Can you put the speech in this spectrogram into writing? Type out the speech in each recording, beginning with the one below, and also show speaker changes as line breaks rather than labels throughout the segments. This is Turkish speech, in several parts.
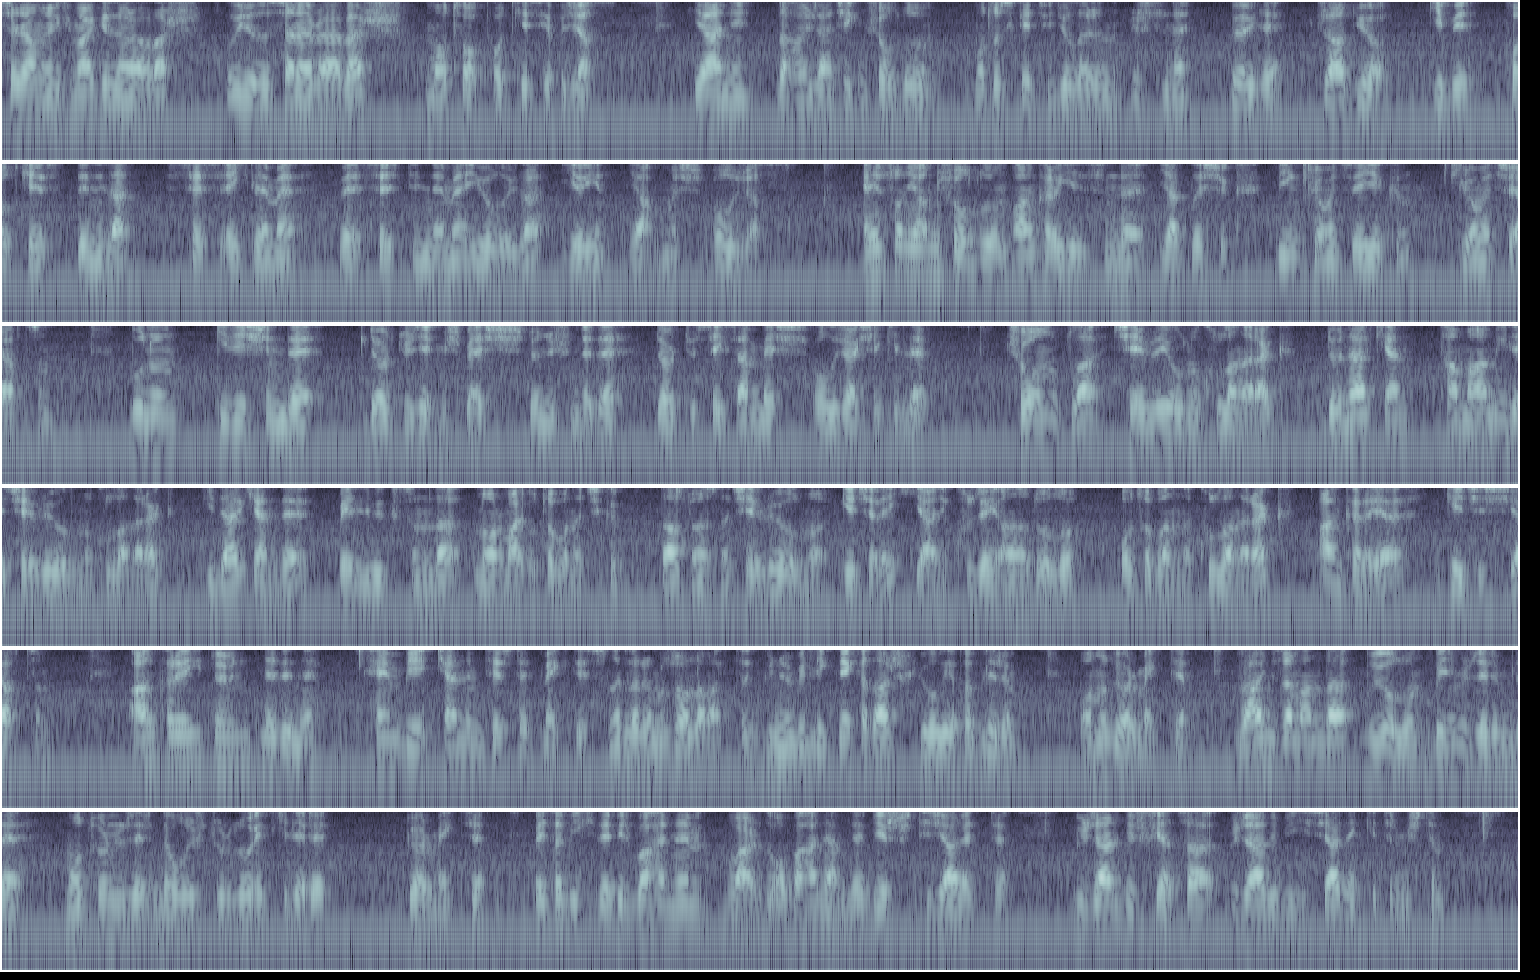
Selamünaleyküm, herkese merhabalar. Bu videoda sizlerle beraber moto podcast yapacağız. Yani daha önceden çekmiş olduğum motosiklet videolarının üstüne böyle radyo gibi podcast denilen ses ekleme ve ses dinleme yoluyla yayın yapmış olacağız. En son yapmış olduğum Ankara gezisinde yaklaşık 1000 kilometreye yakın kilometre yaptım. Bunun gidişinde 475, dönüşünde de 485 olacak şekilde çoğunlukla çevre yolunu kullanarak, dönerken tamamıyla çevre yolunu kullanarak, giderken de belli bir kısımda normal otobana çıkıp daha sonrasında çevre yolunu geçerek yani Kuzey Anadolu otobanını kullanarak Ankara'ya geçiş yaptım. Ankara'ya gitmemin nedeni hem bir kendimi test etmekti, sınırlarımı zorlamaktı, günübirlik ne kadar yol yapabilirim onu görmekti ve aynı zamanda bu yolun benim üzerimde, motorun üzerinde oluşturduğu etkileri görmekti. Ve tabii ki de bir bahanem vardı. O bahanem de bir ticaretti. Güzel bir fiyata, güzel bir bilgisayar denk getirmiştim.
